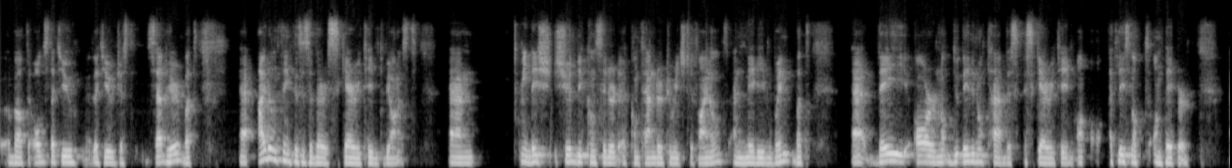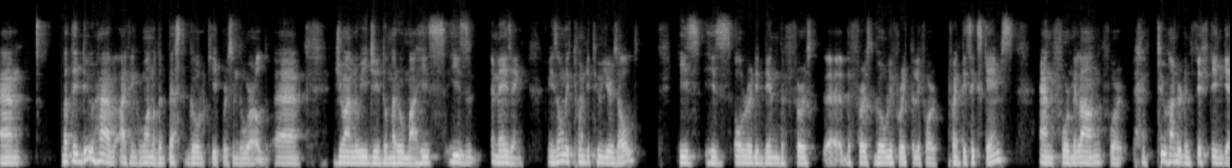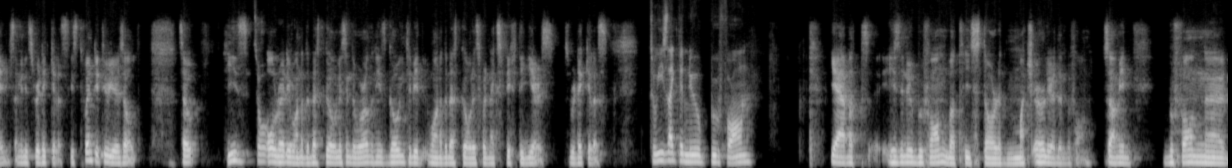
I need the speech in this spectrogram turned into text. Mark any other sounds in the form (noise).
about the odds that you that you just said here, but uh, I don't think this is a very scary team, to be honest. Um, I mean, they sh- should be considered a contender to reach the finals and maybe even win, but uh, they are not. They do not have this scary team, at least not on paper. Um, but they do have, I think, one of the best goalkeepers in the world, uh, Gianluigi Donnarumma. He's he's amazing. He's only 22 years old. He's he's already been the first uh, the first goalie for Italy for 26 games, and for Milan for (laughs) 215 games. I mean, it's ridiculous. He's 22 years old, so he's So- already one of the best goalies in the world, and he's going to be one of the best goalies for the next 15 years. It's ridiculous. So he's like the new Buffon. Yeah, but he's the new Buffon, but he started much earlier than Buffon. So I mean, Buffon uh,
